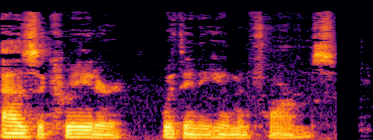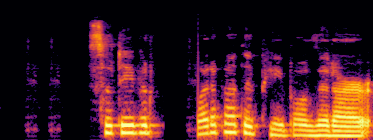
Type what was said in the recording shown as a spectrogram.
as a creator within a human forms. So, David, what about the people that are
